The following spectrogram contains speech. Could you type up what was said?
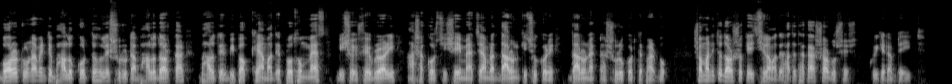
বড় টুর্নামেন্টে ভালো করতে হলে শুরুটা ভালো দরকার। ভারতের বিপক্ষে আমাদের প্রথম ম্যাচ, বিশই ফেব্রুয়ারি। আশা করছি সেই ম্যাচে আমরা দারুণ কিছু করে দারুণ একটা শুরু করতে পারব। সম্মানিত দর্শক, এই ছিল আমাদের হাতে থাকা সর্বশেষ ক্রিকেট আপডেট।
